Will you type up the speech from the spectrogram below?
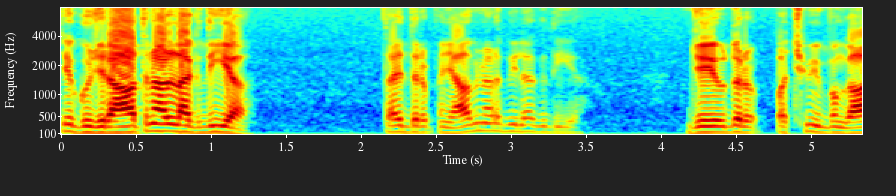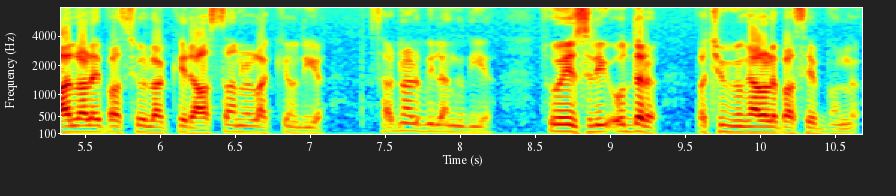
ਜੇ ਗੁਜਰਾਤ ਨਾਲ ਲੱਗਦੀ ਆ, ਤਾਂ ਇੱਧਰ ਪੰਜਾਬ ਨਾਲ ਵੀ ਲੱਗਦੀ ਆ। ਜੇ ਉਧਰ ਪੱਛਮੀ ਬੰਗਾਲ ਵਾਲੇ ਪਾਸਿਓਂ ਲੱਗ ਕੇ, ਰਾਜਸਥਾਨ ਨਾਲ ਲੱਗ ਕੇ ਆਉਂਦੀ ਆ, ਤਾਂ ਸਾਡੇ ਨਾਲ ਵੀ ਲੰਘਦੀ ਆ। ਸੋ ਇਸ ਲਈ ਉਧਰ ਪੱਛਮੀ ਬੰਗਾਲ ਵਾਲੇ ਪਾਸੇ ਬੰਗ-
